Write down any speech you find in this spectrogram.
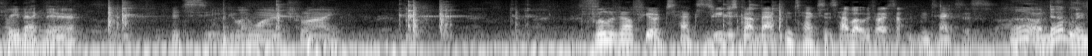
Three back there. Let's see. Do I want to try Philadelphia or Texas? You just got back from Texas. How about we try something from Texas? Oh, Dublin.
